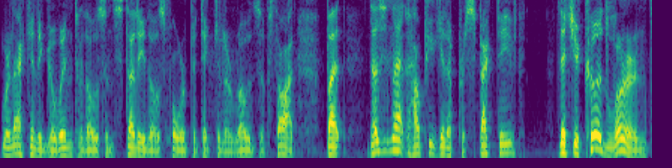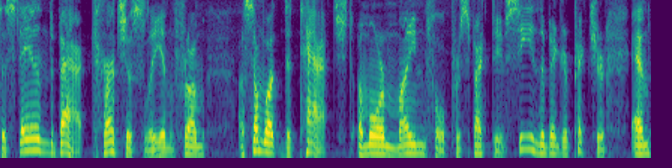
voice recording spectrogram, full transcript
we're not going to go into those and study those four particular roads of thought, but doesn't that help you get a perspective that you could learn to stand back consciously and from a somewhat detached, a more mindful perspective, see the bigger picture, and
